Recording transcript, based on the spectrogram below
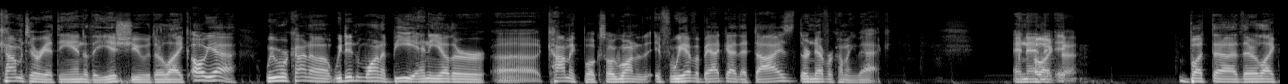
commentary at the end of the issue, they're like, "Oh yeah, we were kind of we didn't want to be any other uh, comic book, so we wanted if we have a bad guy that dies, they're never coming back." And then I like it- that. but uh, they're like,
